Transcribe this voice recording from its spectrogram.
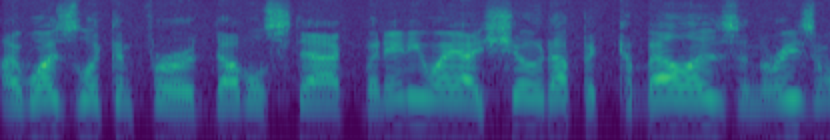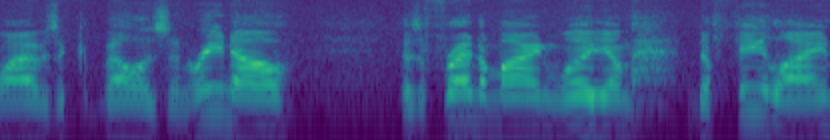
I was looking for a double stack, but anyway, I showed up at Cabela's, and the reason why I was at Cabela's in Reno is a friend of mine, William DeFeline,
